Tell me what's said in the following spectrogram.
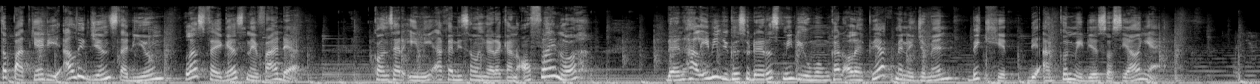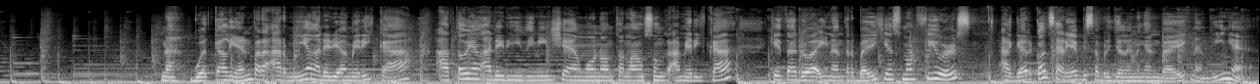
tepatnya di Allegiant Stadium, Las Vegas, Nevada. Konser ini akan diselenggarakan offline loh. Dan hal ini juga sudah resmi diumumkan oleh pihak manajemen Big Hit di akun media sosialnya. Nah, buat kalian para ARMY yang ada di Amerika atau yang ada di Indonesia yang mau nonton langsung ke Amerika, kita doain yang terbaik ya smart viewers agar konsernya bisa berjalan dengan baik nantinya.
